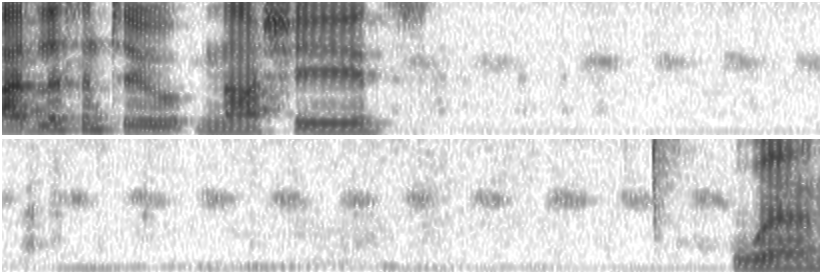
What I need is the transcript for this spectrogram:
I had listened to nasheeds when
